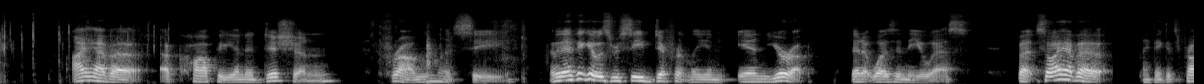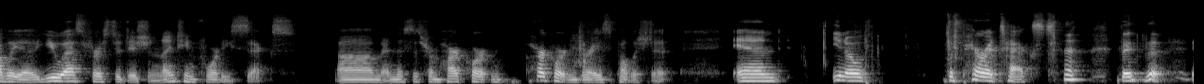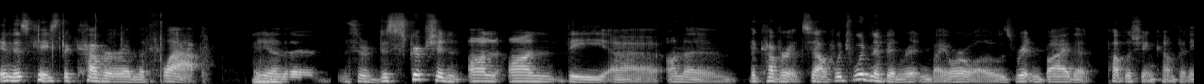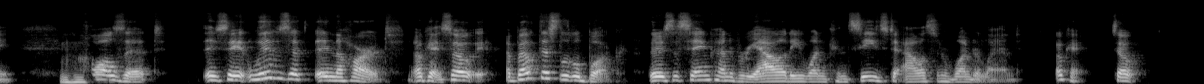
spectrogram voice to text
I have a, a copy, an edition from, let's see, I mean, I think it was received differently in, in Europe than it was in the US. But so I have a, I think it's probably a US first edition, 1946. Um, and this is from Harcourt and, Harcourt and Brace published it. And, you know, the paratext, the, the, in this case, the cover and the flap you know the, the, sort of description on on the uh, on the the cover itself, which wouldn't have been written by Orwell. It was written by the publishing company. Mhm. Calls it. They say it lives at, in the heart. Okay, so about this little book, there's the same kind of reality one concedes to Alice in Wonderland. Okay, so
